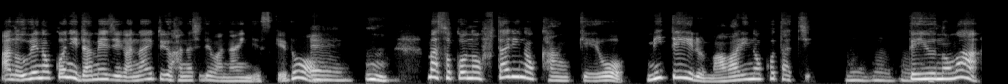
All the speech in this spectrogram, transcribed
あの、上の子にダメージがないという話ではないんですけど、えー、うん。まあそこの二人の関係を見ている周りの子たちっていうのは、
